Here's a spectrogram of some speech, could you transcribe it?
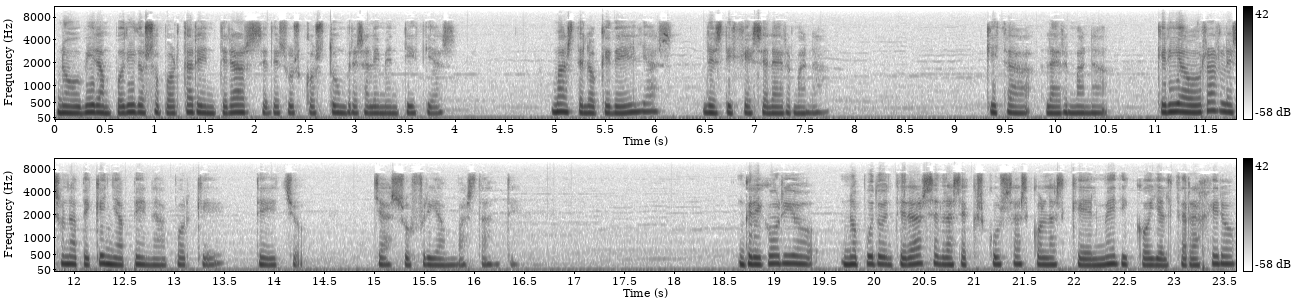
no hubieran podido soportar enterarse de sus costumbres alimenticias, más de lo que de ellas les dijese la hermana. Quizá la hermana quería ahorrarles una pequeña pena porque, de hecho, ya sufrían bastante. Gregorio no pudo enterarse de las excusas con las que el médico y el cerrajero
